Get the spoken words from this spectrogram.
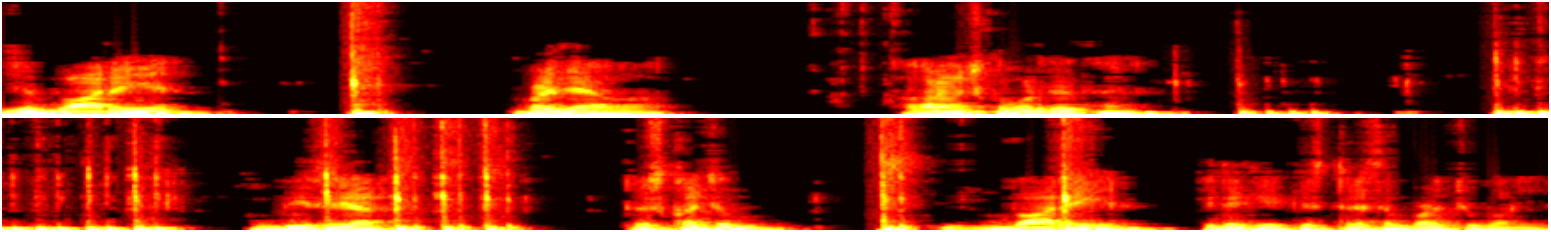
जो बार है, ये बढ़ जाएगा। अगर हम इसको बढ़ देते हैं, बीस हज़ार तो इसका जो बार है, ये देखिए किस तरह से बढ़ चुका है।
